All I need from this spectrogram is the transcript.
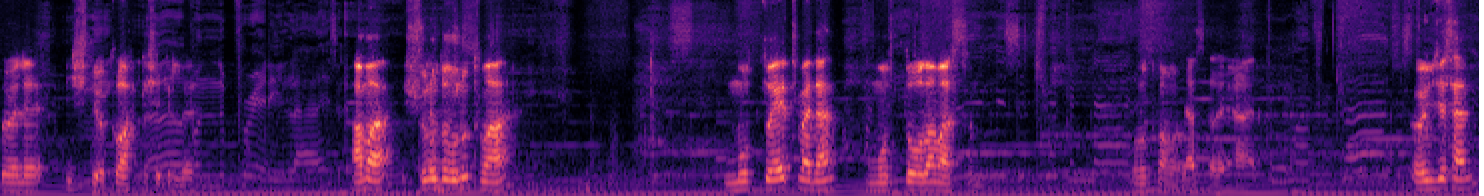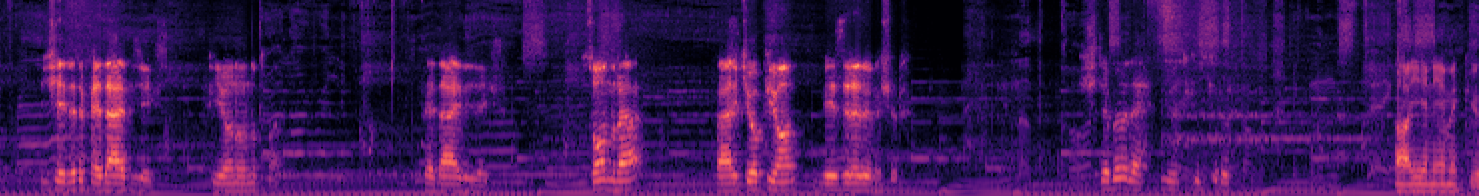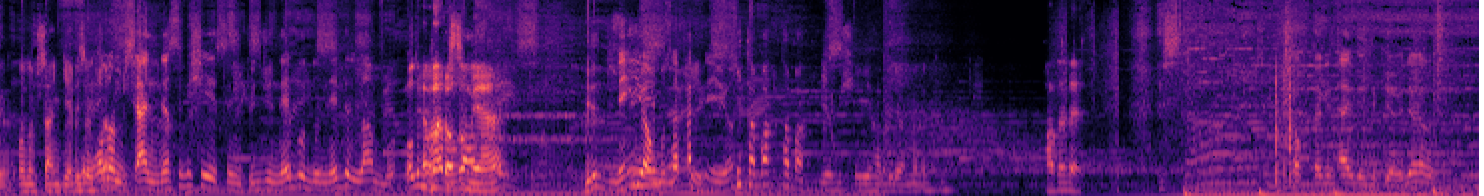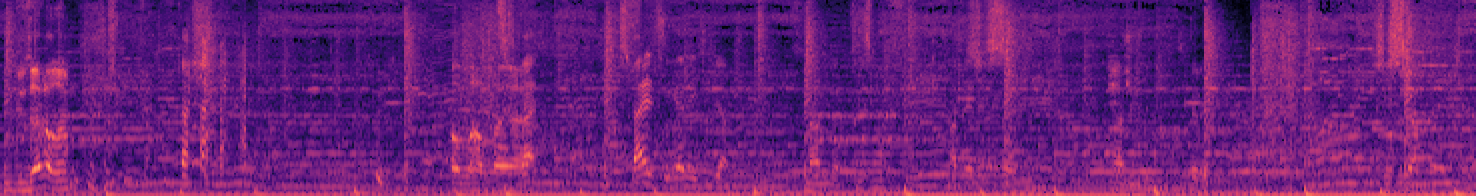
böyle işliyor tuhaf bir şekilde. Ama şunu da unutma. Mutlu etmeden mutlu olamazsın. Unutma bunu. Nasıl yani? Önce sen bir şeyleri feda edeceksin. Piyonu unutma. Feda edeceksin. Sonra belki o piyon vezire dönüşür. İşte böyle youth kültürü. Aa yeni yemek yiyor. Oğlum sen geri zekalı. Oğlum sen nasıl bir şeysin Güncü? Ne bu? Nedir lan bu? Oğlum Ne var oğlum ya? Bir de düzgün Ne yiyorsun bu yemiyor sefer ki. ne yiyor? Bir tabak tabak diyor bir şeyi habire amına koyayım. Patates. Çok da güzel gözüküyor biliyor musun? Güzel oğlum. Allah Allah ya. Ben, ben sigara içeceğim. Ben de. Haberiniz olsun. Cigarette. Cigarette. So, yeah.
